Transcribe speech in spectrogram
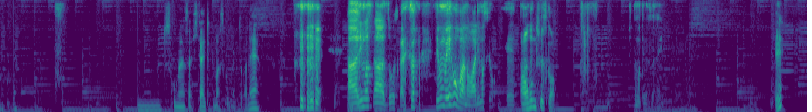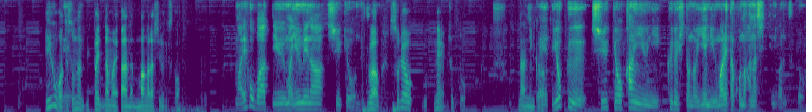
ちょっとごめんなさい。控えときます、コメントはね。あ、あります。あ、どうですかね。自分もエホバのありますよ。えーとあ、本当ですか？ちょっと待ってください。エホバってそんないっぱい名前、あ、な漫画出してるんですか？まあ、エホバっていう、まあ、有名な宗教のやつは、それをね、ちょっと、何人か。えーとよく宗教勧誘に来る人の家に生まれた子の話っていうのがあるんですけど、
